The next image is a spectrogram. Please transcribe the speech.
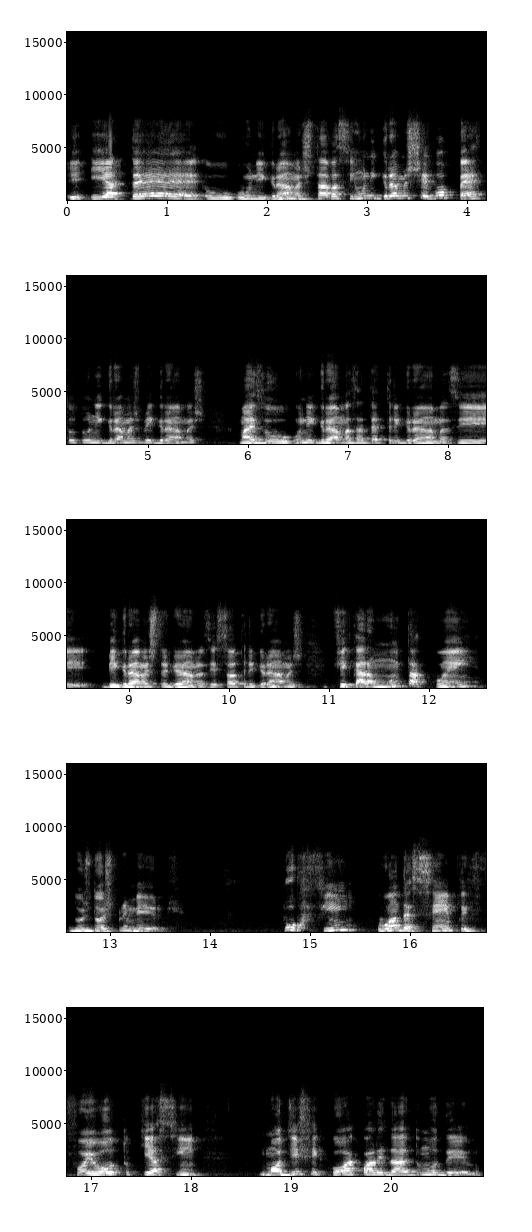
e, e, e até o, o unigramas estava assim, unigramas chegou perto do unigramas bigramas mas o unigramas até trigramas e bigramas, trigramas e só trigramas ficaram muito aquém dos dois primeiros. Por fim, o undersample foi outro que, assim, modificou a qualidade do modelo.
